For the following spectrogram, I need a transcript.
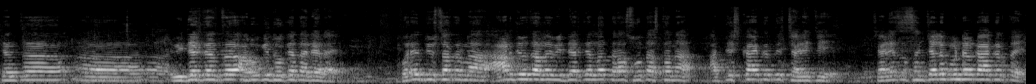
त्यांचं विद्यार्थ्यांचं आरोग्य धोक्यात आलेलं आहे. बरेच दिवसाकडनं आठ दिवस झाला विद्यार्थ्यांना त्रास होत असताना अध्यक्ष काय करते? शाळेचे. शाळेचं संचालक मंडळ काय करतंय?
